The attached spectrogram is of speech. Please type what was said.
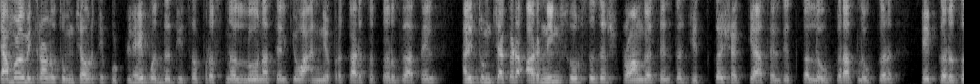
त्यामुळे मित्रांनो तुमच्यावरती कुठल्याही पद्धतीचं पर्सनल लोन असेल किंवा अन्य प्रकारचं कर्ज असेल आणि तुमच्याकडे अर्निंग सोर्स जर स्ट्रॉंग असेल तर जितकं शक्य असेल तितकं लवकरात लवकर हे कर्ज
